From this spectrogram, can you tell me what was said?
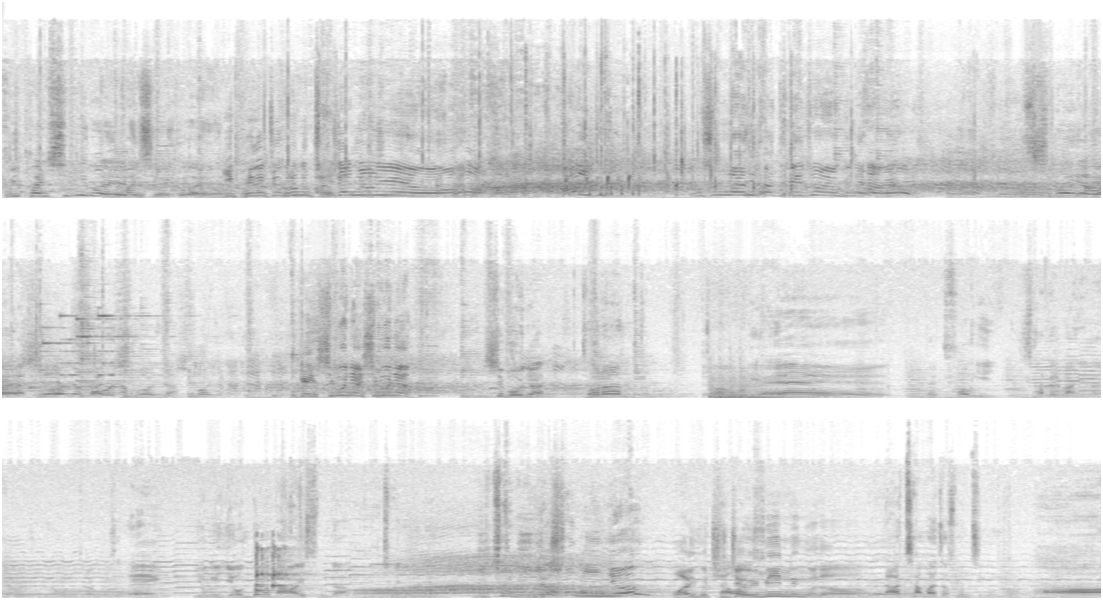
구입한 시기로 해야 될 거예요. 이 배는 쪽으로 재작년이에요. 아니 그 50년이나 내줘요 그냥. 15년 만 15년 맞아 15년 15년. 오케이 15년 15년. 15년. 저는 우리 애 추억이 이사를 많이 다녀가지고 없더라고요. 그래서 애 여기 연도가 나와 있습니다. 2002년. 2002년. 2002년? 와 이거 진짜 의미 있는 거다. 낳자마자 손 찍은 거. 아.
